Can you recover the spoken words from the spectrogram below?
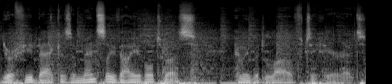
Your feedback is immensely valuable to us, and we would love to hear it.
